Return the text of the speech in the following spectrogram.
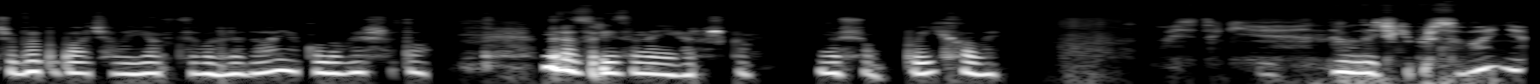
щоб ви побачили, як це виглядає, коли вишито нерозрізана іграшка. Ну що, поїхали. Ось такі невеличкі просування.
